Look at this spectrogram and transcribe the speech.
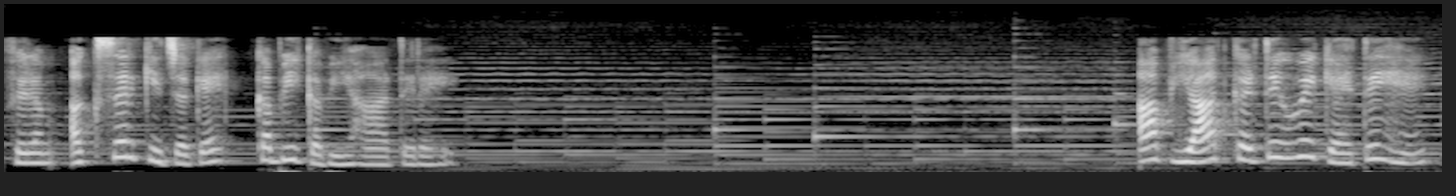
फिर हम अक्सर की जगह कभी कभी यहाँ आते रहे। आप याद करते हुए कहते हैं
